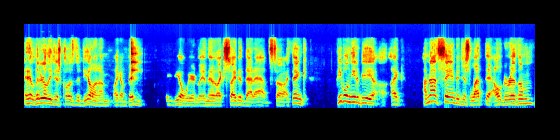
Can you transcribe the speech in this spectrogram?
and it literally just closed the deal. And I'm like a big, big deal weirdly. And they like cited that ad. So I think people need to be uh, like, I'm not saying to just let the algorithm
